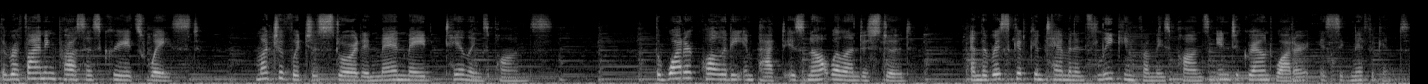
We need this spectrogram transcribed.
The refining process creates waste, much of which is stored in man made tailings ponds. The water quality impact is not well understood, and the risk of contaminants leaking from these ponds into groundwater is significant.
